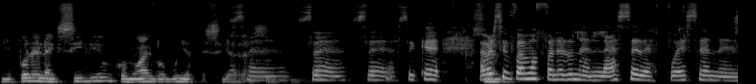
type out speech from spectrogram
y ponen a Exilium como algo muy especial. Sí, sí, sí, Así que a ver si podemos poner un enlace después en el...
